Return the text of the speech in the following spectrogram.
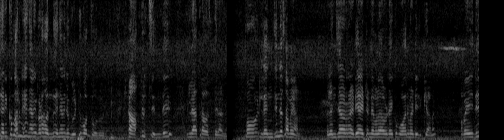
ശരിക്കും പറഞ്ഞു കഴിഞ്ഞാൽ ഇവിടെ വന്നു കഴിഞ്ഞാൽ പിന്നെ വീട്ടിൽ പോകാൻ തോന്നുന്നു യാതൊരു ചിന്തയും ഇല്ലാത്തൊരവസ്ഥയിലാണ്. ഇപ്പോൾ ലഞ്ചിന്റെ സമയമാണ്. അപ്പോൾ ലഞ്ച് അവിടെ റെഡി ആയിട്ടുണ്ട്. നമ്മൾ അവിടേക്ക് പോകാൻ വേണ്ടി ഇരിക്കുകയാണ്. അപ്പോൾ ഇത്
